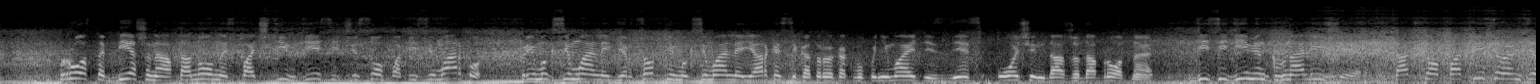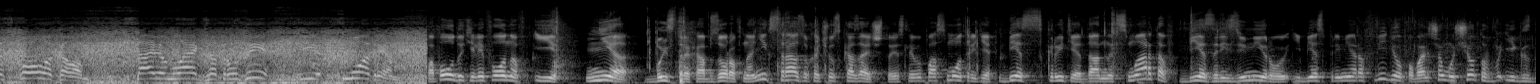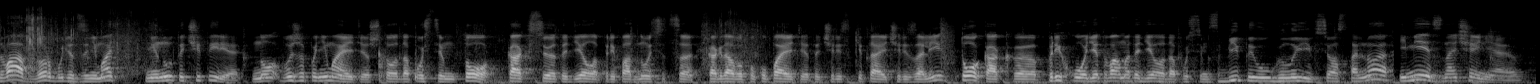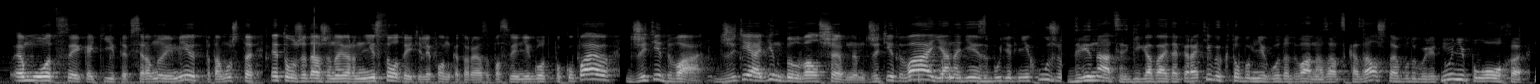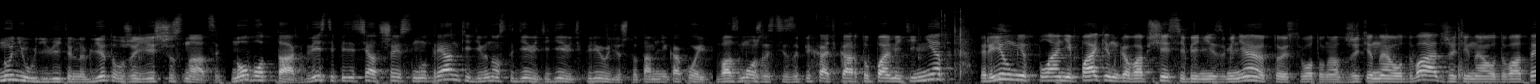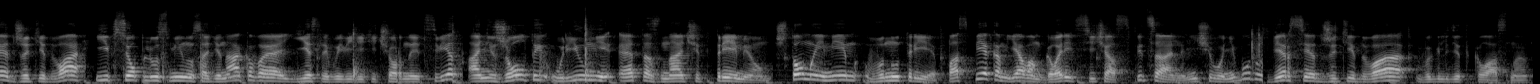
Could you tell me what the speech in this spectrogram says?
просто бешеная автономность почти в 10 часов по PC-марку при максимальной герцовке максимальной яркости, которая, как вы понимаете, здесь очень даже добротная. DC-диминг в наличии. Так что подписываемся с колоколом, ставим лайк за труды и смотрим. По поводу телефонов и не быстрых обзоров на них, сразу хочу сказать, что если вы посмотрите без скрытия данных смартов, без резюмирую и без примеров видео, по большому счету в X2 обзор будет занимать минуты 4. Но вы же понимаете, что, допустим, то, как все это дело преподносится, когда вы покупаете это через Китай, через Али, то, как э, приходит вам это дело, допустим, сбитые углы и все остальное, имеет значение эмоции какие-то все равно имеют, потому что это уже даже, наверное, не сотый телефон, который я за последний год покупаю. GT2. GT1 был волшебным. GT2, я надеюсь, будет не хуже. 12 гигабайт оперативы. Кто бы мне года два назад сказал, что я буду говорить, ну неплохо, но не удивительно, где-то уже есть 16. Но вот так. 256 внутрянки, 99,9 в периоде, что там никакой возможности запихать карту памяти нет. Realme в плане пакинга вообще себе не изменяют. То есть вот у нас GT Neo 2, GT GT Neo 2T, GT2 и все плюс-минус одинаковое, если вы видите черный цвет, а не желтый у Realme это значит премиум. Что мы имеем внутри? По спекам я вам говорить сейчас специально ничего не буду. Версия GT2 выглядит классно.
